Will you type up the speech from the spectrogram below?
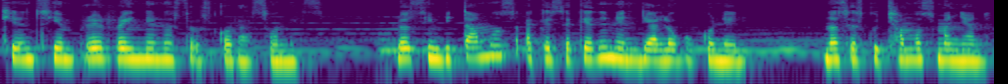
quien siempre reine en nuestros corazones. Los invitamos a que se queden en diálogo con Él. Nos escuchamos mañana.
